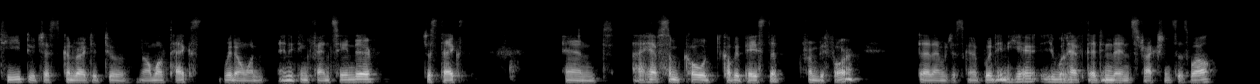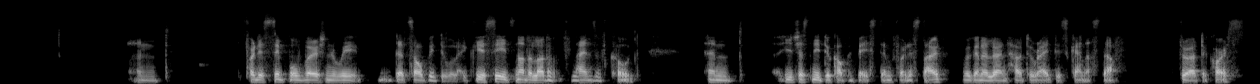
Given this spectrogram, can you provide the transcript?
T to just convert it to normal text. We don't want anything fancy in there, just text. And I have some code copy pasted from before that I'm just going to put in here. You will have that in the instructions as well. And for this simple version, we that's all we do. Like you see, it's not a lot of lines of code, and you just need to copy paste them for the start. We're going to learn how to write this kind of stuff throughout the course.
